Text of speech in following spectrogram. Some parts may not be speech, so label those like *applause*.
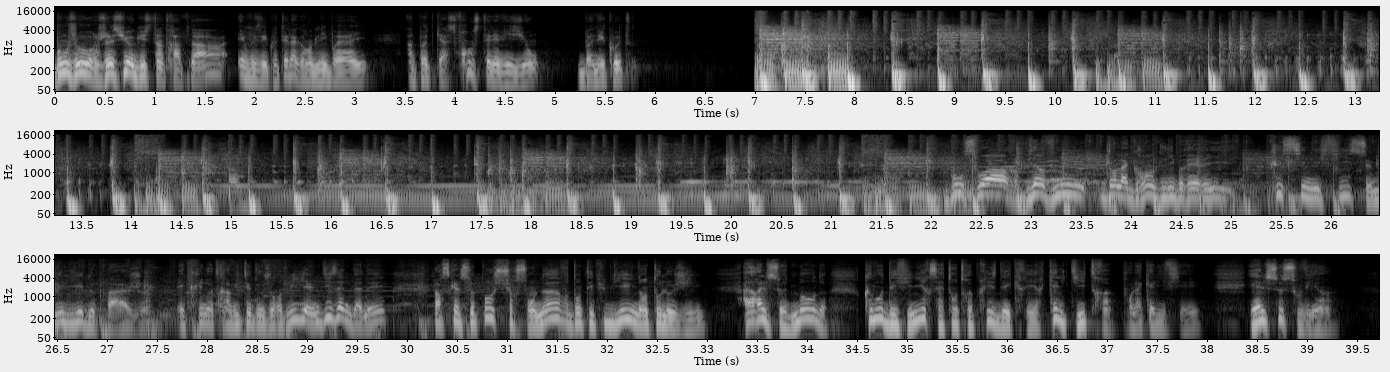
Bonjour, je suis Augustin Trapenard et vous écoutez La Grande Librairie, un podcast France Télévisions. Bonne écoute. Bonsoir, bienvenue dans la grande librairie. Que signifie ce millier de pages écrit notre invitée d'aujourd'hui il y a une dizaine d'années, lorsqu'elle se penche sur son œuvre dont est publiée une anthologie. Alors elle se demande comment définir cette entreprise d'écrire, quel titre pour la qualifier. Et elle se souvient,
